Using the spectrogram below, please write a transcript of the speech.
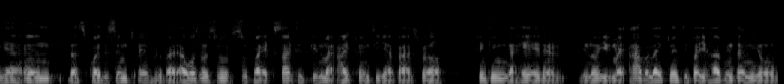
Yeah, and that's quite the same to everybody. I was also super excited getting my I-20 but as well, thinking ahead and you know, you might have an I-20, but you haven't done your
